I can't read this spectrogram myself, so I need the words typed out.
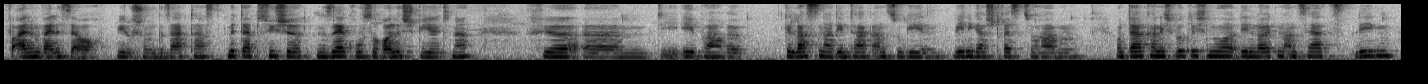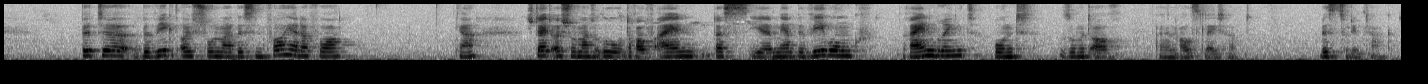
Vor allem, weil es ja auch, wie du schon gesagt hast, mit der Psyche eine sehr große Rolle spielt, ne? für ähm, die Ehepaare gelassener den Tag anzugehen, weniger Stress zu haben, und da kann ich wirklich nur den Leuten ans Herz legen, bitte bewegt euch schon mal ein bisschen vorher davor. Ja? Stellt euch schon mal so darauf ein, dass ihr mehr Bewegung reinbringt und somit auch einen Ausgleich habt. Bis zu dem Tag.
